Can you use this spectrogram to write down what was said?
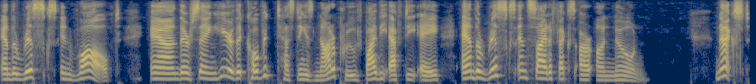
and the risks involved. And they're saying here that COVID testing is not approved by the FDA and the risks and side effects are unknown. Next,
